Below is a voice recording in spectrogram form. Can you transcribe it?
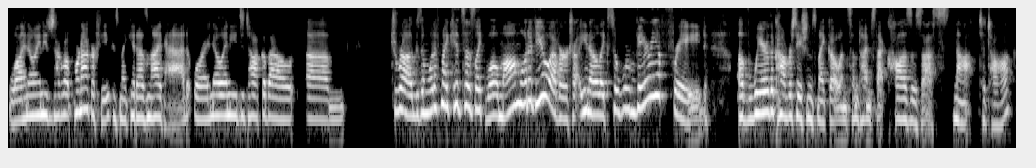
well, I know I need to talk about pornography because my kid has an iPad, or I know I need to talk about, um, drugs and what if my kid says like well mom what have you ever tried you know like so we're very afraid of where the conversations might go and sometimes that causes us not to talk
